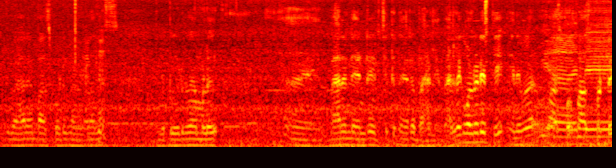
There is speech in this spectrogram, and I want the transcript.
ഇത് ബഹ്റൈൻ പാസ്പോർട്ട് കണ്ടിട്ടാണ് എന്റെ വീടിന് നമ്മൾ ബാലന്റെ എന്റെ അടിച്ചിട്ട് നേരെ ബഹ്റൈൻ ബഹ്റിലേക്ക് ഓൾറെഡി എത്തി. ഇനി പാസ്പോർട്ട് പാസ്പോർട്ട്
